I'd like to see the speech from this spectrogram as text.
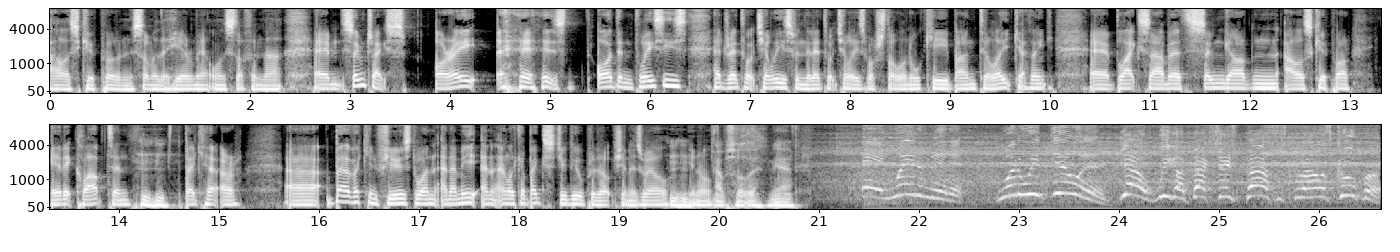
Alice Cooper and some of the hair metal and stuff in that. Um, soundtrack's alright. it's odd in places. Had Red Hot Chilies when the Red Hot Chilies were still an okay band to like, I think. Uh, Black Sabbath, Soundgarden, Alice Cooper, Eric Clapton, big hitter. Uh, a bit of a confused one, and I made and, and like a big studio production as well. Mhm. You know, Absolutely, yeah. Hey, wait a minute. What are we doing? Yo, we got backstage passes for Alice Cooper.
